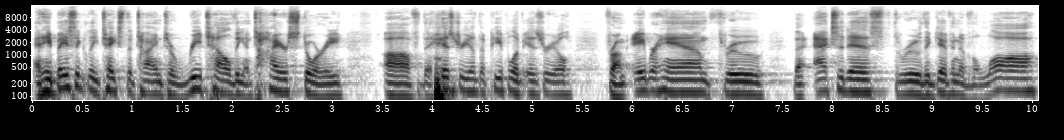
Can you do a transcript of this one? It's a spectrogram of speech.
and he basically takes the time to retell the entire story of the history of the people of Israel from Abraham through the Exodus, through the giving of the law,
